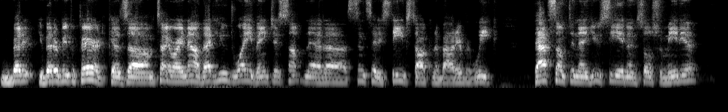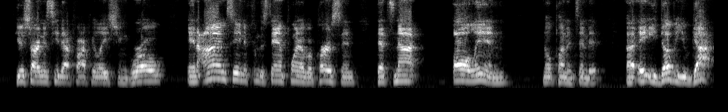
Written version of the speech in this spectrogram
you better you better be prepared because uh, I'm telling you right now that huge wave ain't just something that uh, Sin City Steve's talking about every week. That's something that you see it in social media you're starting to see that population grow. And I'm seeing it from the standpoint of a person that's not all in, no pun intended, uh, AEW guy.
